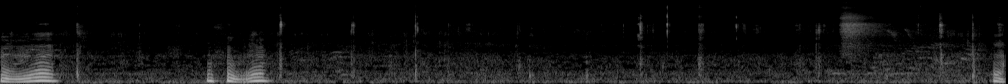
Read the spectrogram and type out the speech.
อื้อหืออืม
